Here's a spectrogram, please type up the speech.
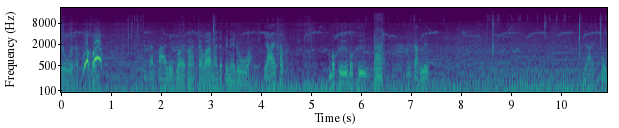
น่าจะเป็นชะดูครับมันจะตายเล็กบ่อยมาก แต่ว่าน่าจะเป็นไอดูอะ ย้ายครับบ่คือบ่คือ ไม่กัดเลยย้ายครับผม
